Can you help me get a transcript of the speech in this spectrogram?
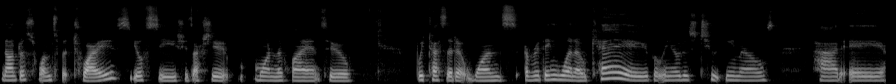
not just once but twice. You'll see she's actually one of the clients who we tested it once. Everything went okay, but we noticed two emails had a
